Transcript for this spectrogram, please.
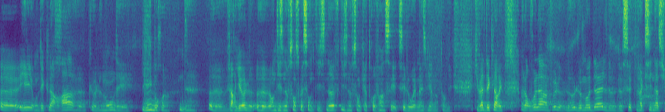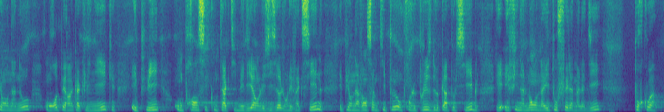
et on déclarera que le monde est libre de euh, variole euh, en 1979, 1980, c'est l'OMS bien entendu qui va le déclarer. Alors voilà un peu le, modèle de, cette vaccination en anneau. On repère un cas clinique et puis on prend ces contacts immédiats, on les isole, on les vaccine, et puis on avance un petit peu, on prend le plus de cas possible, et finalement on a étouffé la maladie. Pourquoi?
